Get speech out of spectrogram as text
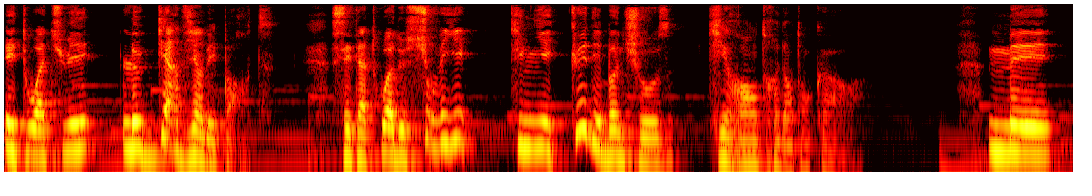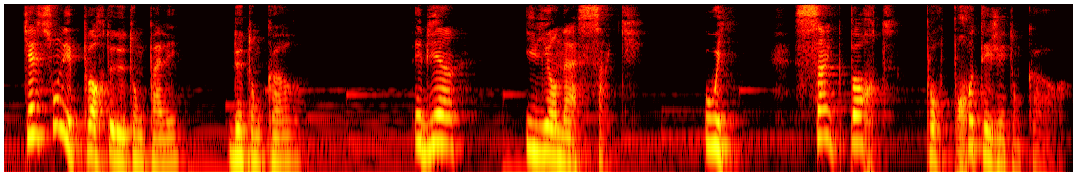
Et toi, tu es le gardien des portes. C'est à toi de surveiller qu'il n'y ait que des bonnes choses qui rentre dans ton corps. Mais quelles sont les portes de ton palais, de ton corps? Eh bien, il y en a cinq. Oui, cinq portes pour protéger ton corps.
